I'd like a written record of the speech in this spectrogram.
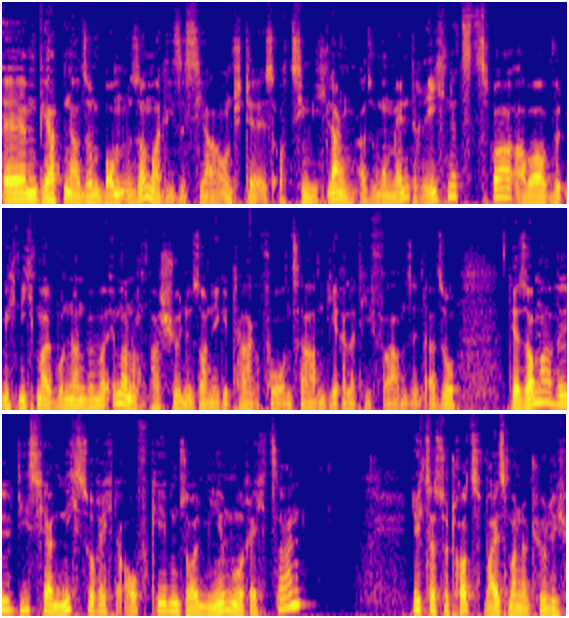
Ähm, wir hatten also einen Bombensommer dieses Jahr und der ist auch ziemlich lang. Also im Moment regnet es zwar, aber würde mich nicht mal wundern, wenn wir immer noch ein paar schöne sonnige Tage vor uns haben, die relativ warm sind. Also der Sommer will dies Jahr nicht so recht aufgeben, soll mir nur recht sein. Nichtsdestotrotz weiß man natürlich,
